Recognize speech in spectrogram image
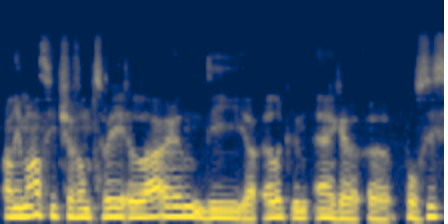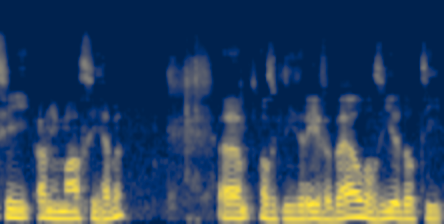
animatietje van twee lagen die ja, elk hun eigen uh, positieanimatie hebben. Uh, als ik die er even bij dan zie je dat die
